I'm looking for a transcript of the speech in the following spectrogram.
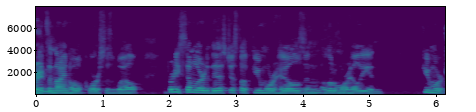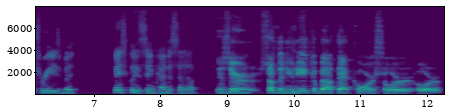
It's a nine hole course as well. Pretty similar to this, just a few more hills and a little more hilly and a few more trees, but basically the same kind of setup. Is there something unique about that course, or or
